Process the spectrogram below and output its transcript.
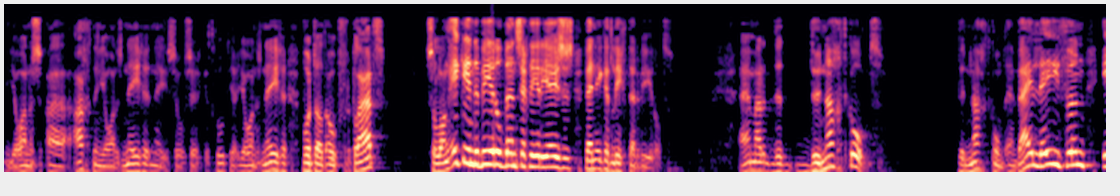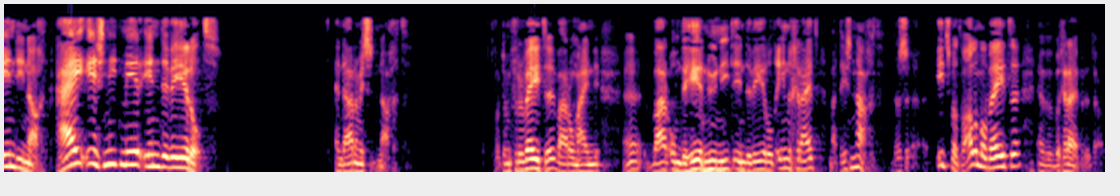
In Johannes 8 en Johannes 9, nee, zo zeg ik het goed. Ja, Johannes 9 wordt dat ook verklaard. Zolang ik in de wereld ben, zegt de Heer Jezus, ben ik het licht der wereld. maar de, de nacht komt. De nacht komt. En wij leven in die nacht. Hij is niet meer in de wereld. En daarom is het nacht. Het wordt hem verweten waarom, hij, waarom de Heer nu niet in de wereld ingrijpt. Maar het is nacht. Dat is iets wat we allemaal weten en we begrijpen het ook.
